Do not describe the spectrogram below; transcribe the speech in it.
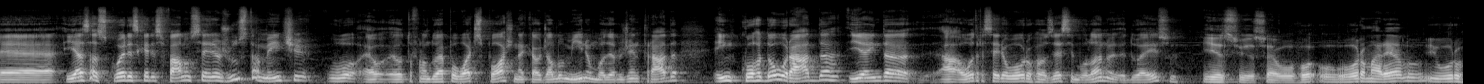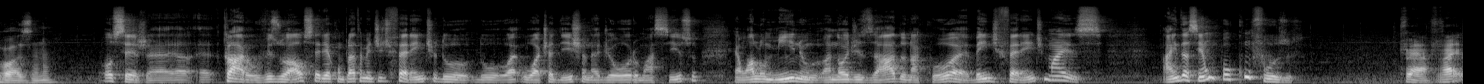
É, e essas cores que eles falam seria justamente o é, eu estou falando do Apple Watch Sport, né, que é o de alumínio, o modelo de entrada, em cor dourada e ainda a outra seria o ouro rosé simulando, Edu, é isso? Isso, isso é o, o ouro amarelo e o ouro rosa, né? Ou seja, é, é, claro, o visual seria completamente diferente do, do Watch Edition, né, de ouro maciço. É um alumínio anodizado na cor, é bem diferente, mas ainda assim é um pouco confuso. É, vai...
